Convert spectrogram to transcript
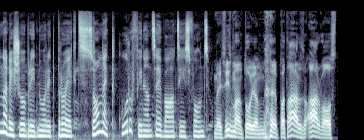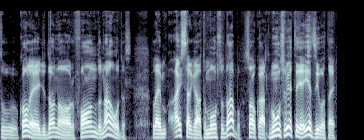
un arī šobrīd norit projekts Sonet, kuru finansē Vācijas fonds. Mēs izmantojam pat ār, ārvalstu kolēģu donoru fondu naudas, lai aizsargātu mūsu dabu. Savukārt mūsu vietējie iedzīvotāji,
